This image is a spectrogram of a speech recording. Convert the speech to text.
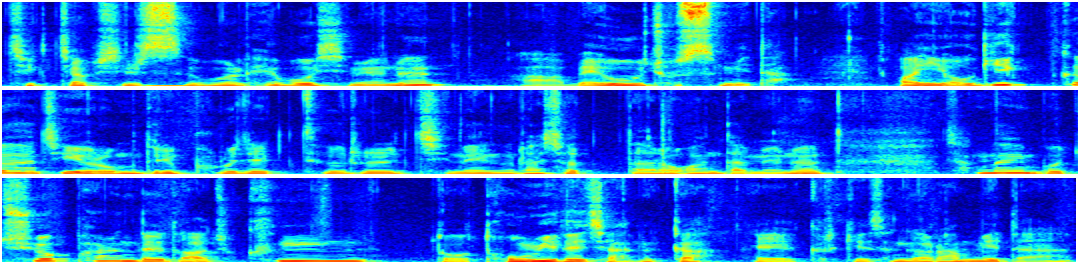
직접 실습을 해보시면은 아, 매우 좋습니다. 아니 여기까지 여러분들이 프로젝트를 진행을 하셨다라고 한다면은 상당히 뭐 취업하는데도 아주 큰 또 도움이 되지 않을까 예, 그렇게 생각을 합니다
